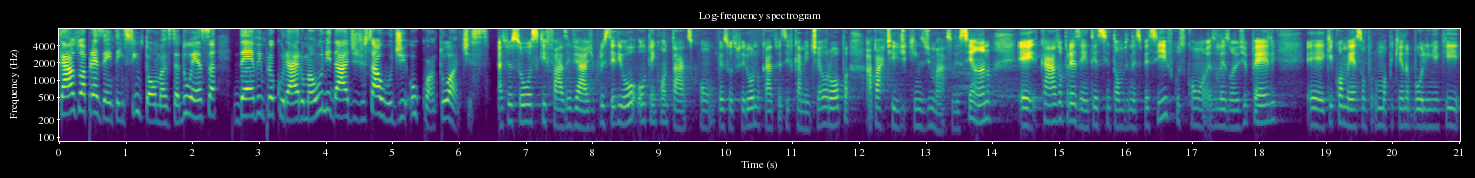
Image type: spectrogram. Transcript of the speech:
caso apresentem sintomas da doença, devem procurar uma unidade de saúde o quanto antes. As pessoas que fazem viagem para o exterior ou têm contatos com pessoas do exterior, no caso especificamente a Europa, a partir de 15 de março desse ano, é, caso apresentem sintomas inespecíficos, com as lesões de pele, é, que começam por uma pequena bolinha que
